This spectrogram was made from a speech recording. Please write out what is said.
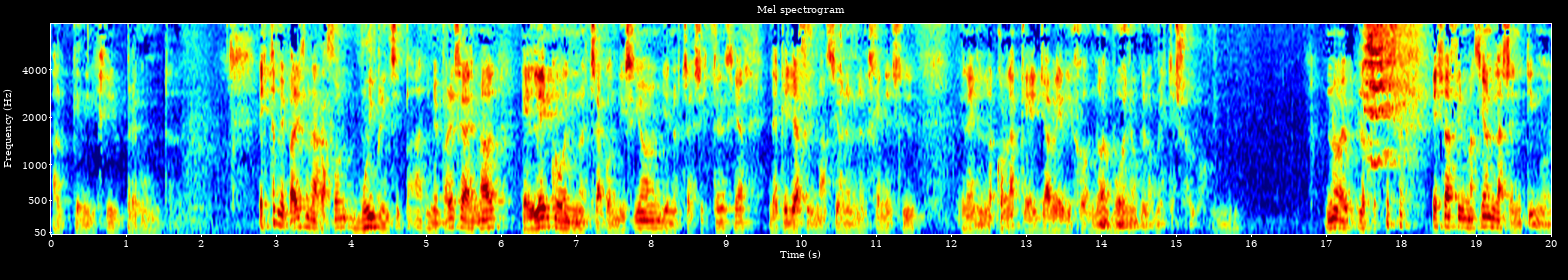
al que dirigir preguntas. Esta me parece una razón muy principal y me parece además el eco en nuestra condición y en nuestra existencia de aquella afirmación en el Génesis con la que Yahvé dijo, no es bueno que el hombre esté solo. No, esa, esa afirmación la sentimos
